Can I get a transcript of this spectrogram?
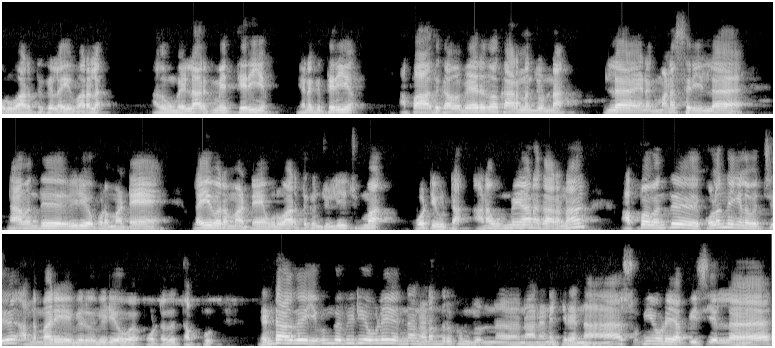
ஒரு வாரத்துக்கு லைவ் வரலை. அது உங்கள் எல்லாருக்குமே தெரியும். எனக்கு தெரியும். அப்போ அதுக்கு அவள் வேறு ஏதோ காரணம் சொன்னால் இல்லை எனக்கு மனசு சரியில்லை. நான் வந்து வீடியோ போட மாட்டேன். லைவ் வர மாட்டேன். ஒரு வாரத்துக்குன்னு சொல்லி சும்மா ஓட்டி விட்டான் ஆனால் உண்மையான காரணம் அப்போ வந்து குழந்தைங்களை வச்சு அந்த மாதிரி வீடியோவை போட்டது தப்பு. ரெண்டாவது இவங்க வீடியோவிலே என்ன நடந்திருக்குன்னு சொன்ன நான் நினைக்கிறேன்னா சுமியோடைய அபிசியலில்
